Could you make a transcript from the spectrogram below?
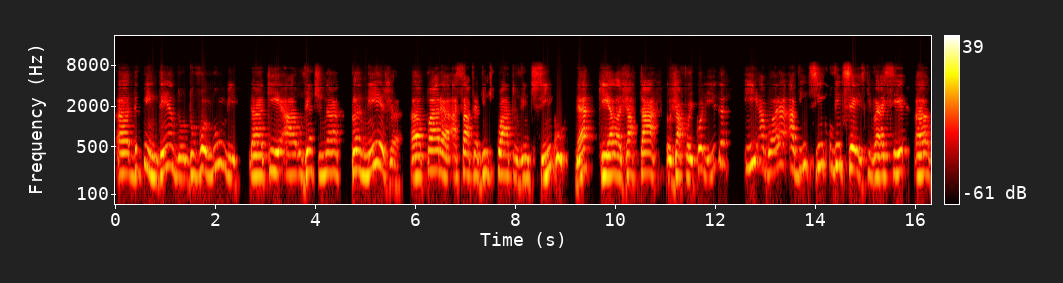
ah, dependendo do volume que a, o Vietnã planeja para a safra 24-25, né, que ela já tá, já foi colhida, e agora a 25, 26, que vai ser uh,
